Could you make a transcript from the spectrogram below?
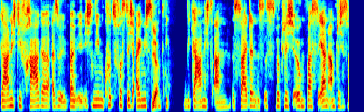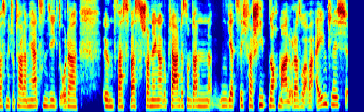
gar nicht die Frage, also ich nehme kurzfristig eigentlich so ja. gut wie wie gar nichts an. Es sei denn, es ist wirklich irgendwas Ehrenamtliches, was mir total am Herzen liegt oder irgendwas, was schon länger geplant ist und dann jetzt sich verschiebt nochmal oder so. Aber eigentlich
